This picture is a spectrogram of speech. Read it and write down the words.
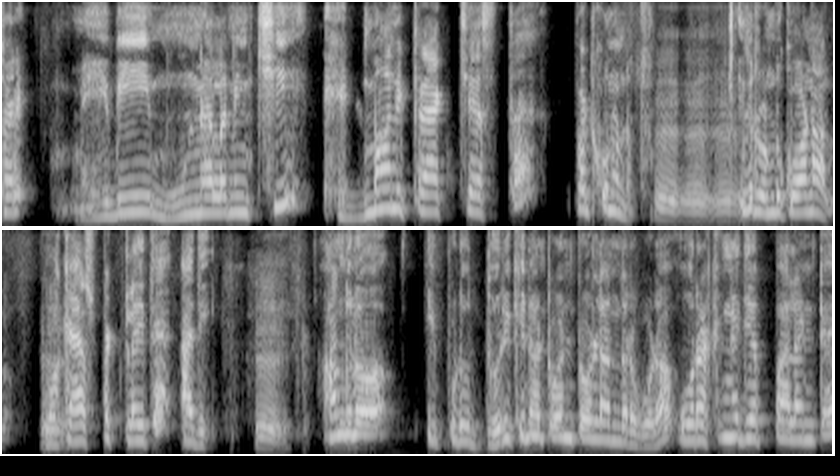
సరే మేబీ మూడు నెలల నుంచి హెడ్మాని ట్రాక్ చేస్తే పట్టుకుని ఉండొచ్చు. ఇది రెండు కోణాలు. ఒక ఆస్పెక్ట్లో అయితే అది. అందులో ఇప్పుడు దొరికినటువంటి వాళ్ళందరూ కూడా ఓ రకంగా చెప్పాలంటే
